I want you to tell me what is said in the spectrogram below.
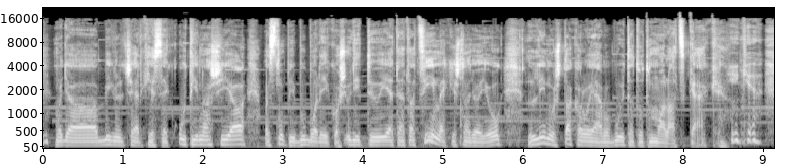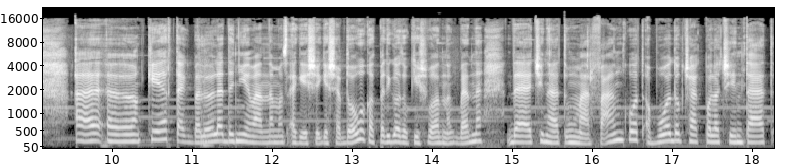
vagy a Bigl cserkészek utinasia, vagy Snoopy buborékos üdítője, tehát a címek is nagyon jók. Linus takarójába bújtatott malackák. Igen. Kértek belőle, de nyilván nem az egészségesebb dolgokat, pedig azok is vannak benne, de csináltunk már fánkot, a boldogságpalacsintát,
